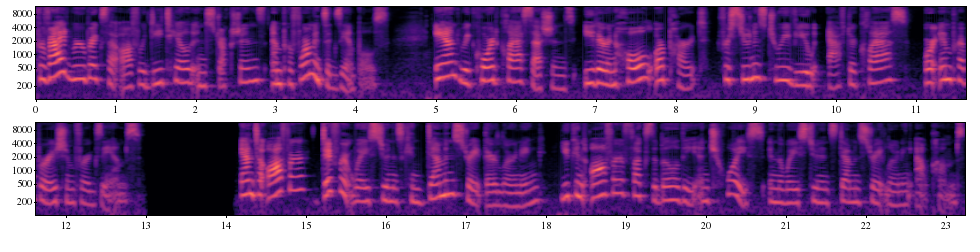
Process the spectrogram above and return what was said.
Provide rubrics that offer detailed instructions and performance examples and record class sessions, either in whole or part, for students to review after class or in preparation for exams. And to offer different ways students can demonstrate their learning, you can offer flexibility and choice in the way students demonstrate learning outcomes.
